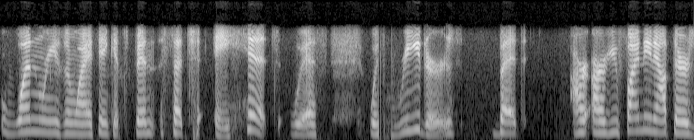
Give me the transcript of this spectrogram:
one reason why i think it's been such a hit with with readers but are, are you finding out there's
